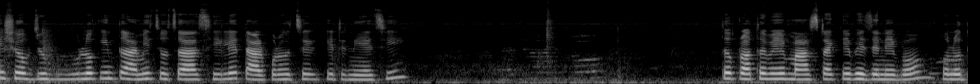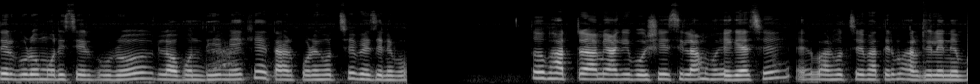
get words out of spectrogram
এই সবজিগুলো কিন্তু আমি চোচা ছিলে, তারপর হচ্ছে কেটে নিয়েছি। তো প্রথমে মাছটাকে ভেজে নেব। হলুদের গুঁড়ো, মরিচের গুঁড়ো, লবণ দিয়ে মেখে তারপরে হচ্ছে ভেজে নেব। তো ভাতটা আমি আগে বসিয়েছিলাম, হয়ে গেছে। এবার হচ্ছে ভাতের মার গেলে নেব।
